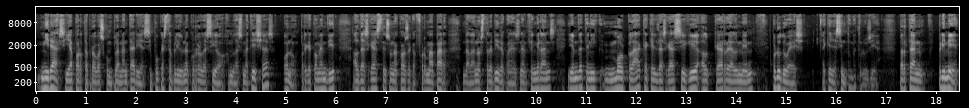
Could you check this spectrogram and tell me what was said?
mirar si ja porta proves complementàries, si puc establir una correlació amb les mateixes o no, perquè com hem dit, el desgast és una cosa que forma part de la nostra vida quan ens anem fent grans i hem de tenir molt clar que aquell desgast sigui el que realment produeix aquella sintomatologia. Per tant, primer,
